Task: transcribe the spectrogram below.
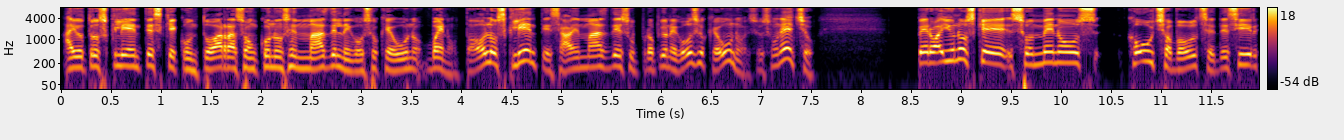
Hay otros clientes que con toda razón conocen más del negocio que uno. Bueno, todos los clientes saben más de su propio negocio que uno, eso es un hecho. Pero hay unos que son menos coachables, es decir,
